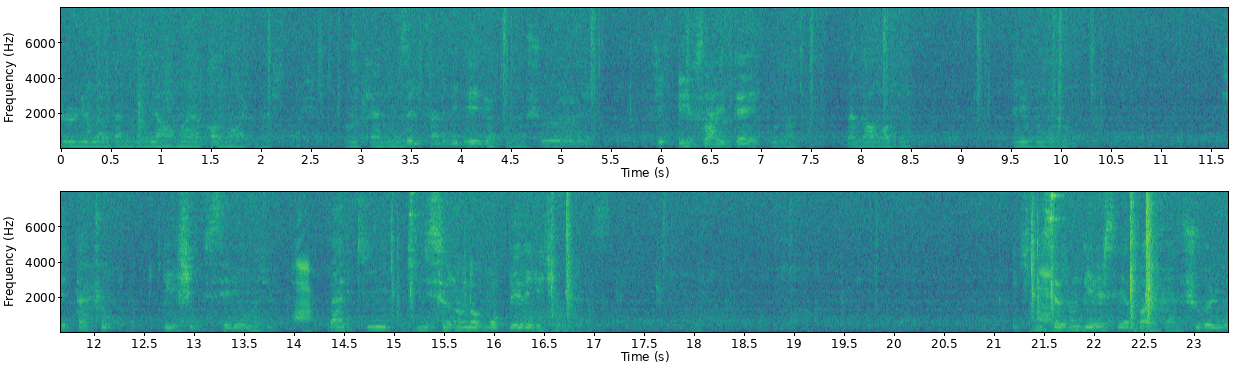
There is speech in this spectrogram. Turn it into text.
köylülerden bir yağma yapalım arkadaşlar. Böyle kendimize bir tane bir ev yapalım şöyle. Ki ev denek buradan. Bedava bir ev bulalım. Cidden çok değişik bir seri olacak. Belki ikinci sezonda modluya da geçebiliriz. İkinci sezon gelirse yaparız yani. Şu bölümü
